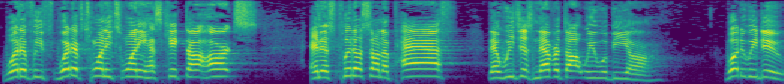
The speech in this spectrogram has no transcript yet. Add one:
What if, we what if 2020 has kicked our hearts and has put us on a path that we just never thought we would be on? What do we do?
